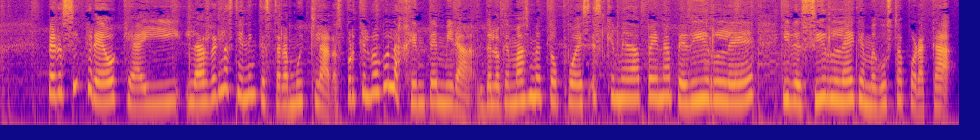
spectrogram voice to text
Pero sí creo que ahí las reglas tienen que estar muy claras, porque luego la gente, mira, de lo que más me topo es, es que me da pena pedirle y decirle que me gusta por acá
